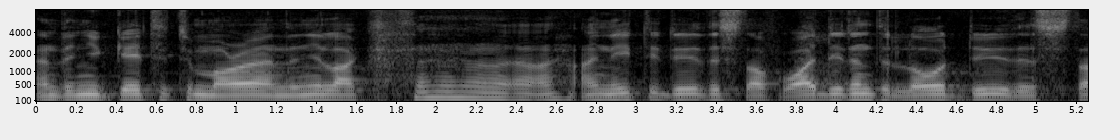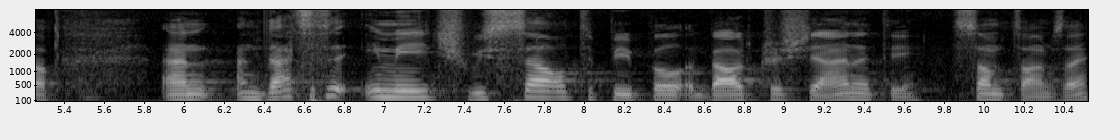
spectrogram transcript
And then you get to tomorrow and then you're like, I need to do this stuff. Why didn't the Lord do this stuff? And, and that's the image we sell to people about Christianity sometimes. Eh?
